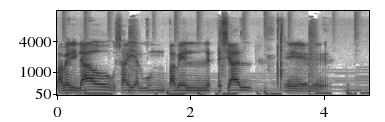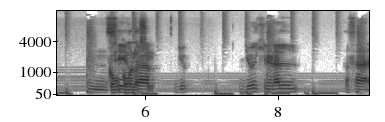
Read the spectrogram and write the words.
papel hilado, usáis algún papel especial. eh, Mm, ¿Cómo- sí, cómo o lo sea, hacís? Yo, yo en general, o sea,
